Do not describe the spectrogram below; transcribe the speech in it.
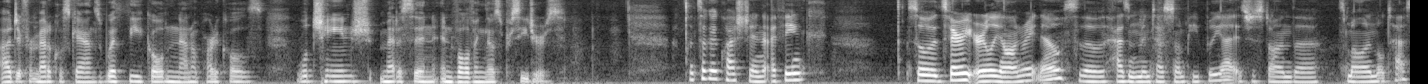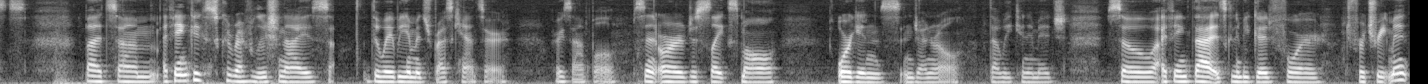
uh, different medical scans with the golden nanoparticles will change medicine involving those procedures? That's a good question. I think so. It's very early on right now, so it hasn't been tested on people yet. It's just on the small animal tests. But um, I think it could revolutionize the way we image breast cancer, for example, or just like small organs in general that we can image. So I think that it's going to be good for for treatment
